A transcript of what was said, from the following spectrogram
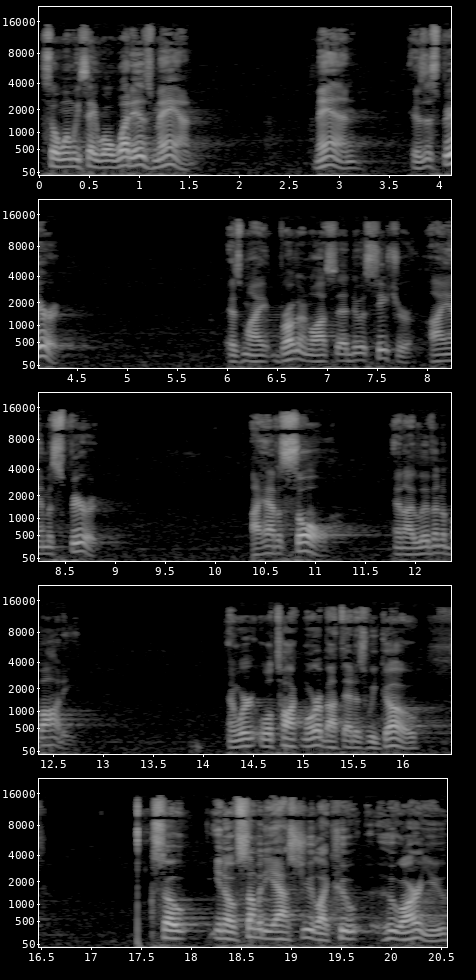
So when we say, well, what is man? Man is a spirit. As my brother in law said to his teacher, I am a spirit. I have a soul, and I live in a body. And we will talk more about that as we go. So, you know, if somebody asks you, like, who, who are you?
